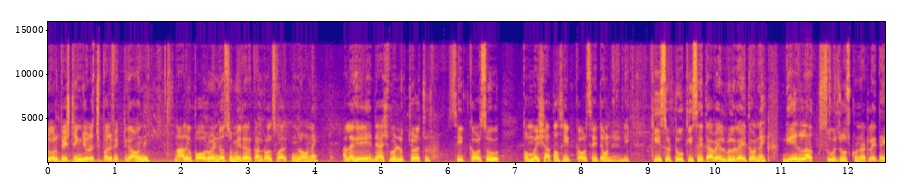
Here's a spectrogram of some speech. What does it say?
డోర్ పేస్టింగ్ చూడొచ్చు పర్ఫెక్ట్గా ఉంది. నాలుగు పవర్ విండోస్ మిర్రర్ కంట్రోల్స్ వర్కింగ్లో ఉన్నాయి. అలాగే డాష్ బోర్డ్ లుక్ చూడొచ్చు. సీట్ కవర్స్ తొంభై శాతం సీట్ కవర్స్ అయితే ఉన్నాయండి. కీస్ టూ కీస్ అయితే అవైలబుల్గా అయితే ఉన్నాయి. గేర్ లాక్స్ చూసుకున్నట్లయితే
